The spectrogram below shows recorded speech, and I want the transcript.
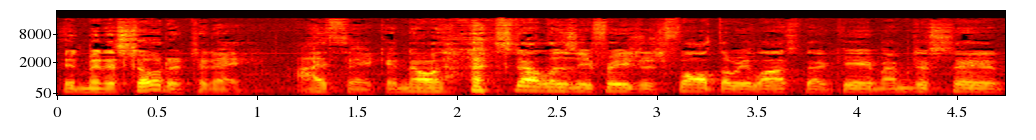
in Minnesota today. I think, and no, that's not Leslie Frazier's fault that we lost that game. I'm just saying,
